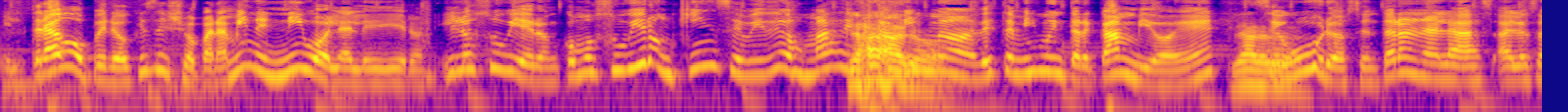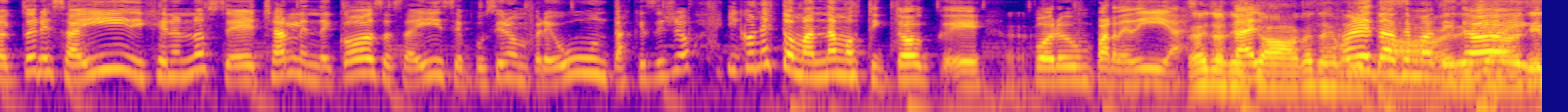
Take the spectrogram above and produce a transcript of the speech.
el trago, pero qué sé yo, para mí ni, bola le dieron. Y lo subieron, como subieron 15 videos más de, esta misma, de este mismo intercambio, ¿eh? Claro, Seguro, sentaron a, las, a los actores ahí, dijeron, no sé, charlen de cosas ahí, se pusieron preguntas, qué sé yo. Y con esto mandamos TikTok eh, por un par de días. Esto es. TikTok, esto es Con esto hacemos TikTok, y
